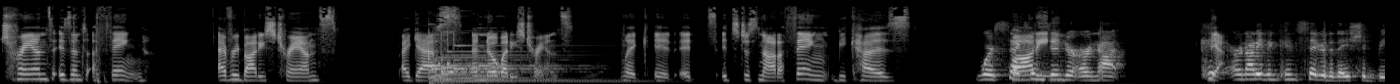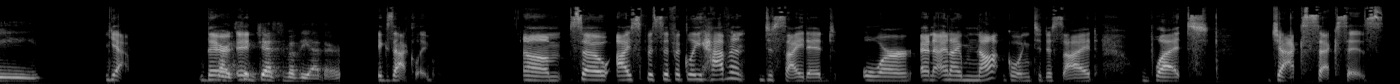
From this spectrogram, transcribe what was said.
trans isn't a thing everybody's trans i guess and nobody's trans like it it's it's just not a thing because where sex body. and gender are not Yeah. are not even considered that they should be they're like, it- suggestive of the other. exactly um so i specifically haven't decided or and and i'm not going to decide what jack's sex is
